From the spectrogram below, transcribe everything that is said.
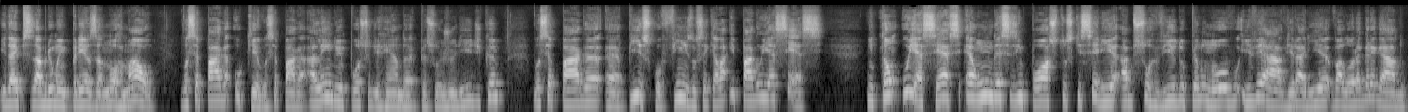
e daí precisa abrir uma empresa normal, você paga o quê? Você paga, além do imposto de renda pessoa jurídica, você paga é, PIS, COFINS, não sei o que lá, e paga o ISS. Então, o ISS é um desses impostos que seria absorvido pelo novo IVA, viraria valor agregado.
